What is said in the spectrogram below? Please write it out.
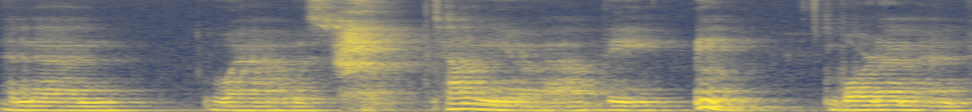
And then when I was telling you about the boredom and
